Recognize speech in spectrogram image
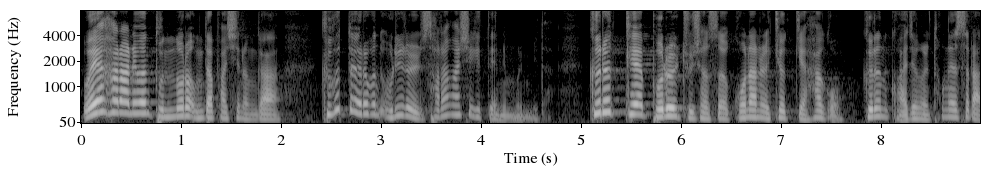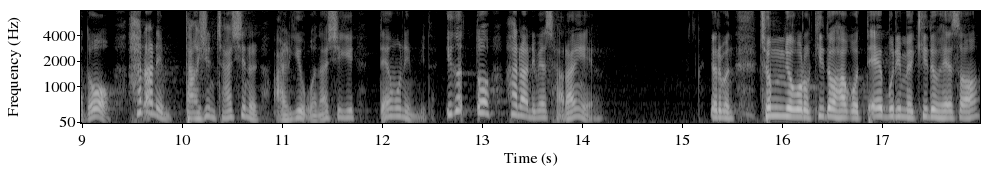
왜 하나님은 분노로 응답하시는가? 그것도 여러분 우리를 사랑하시기 때문입니다. 그렇게 벌을 주셔서 고난을 겪게 하고 그런 과정을 통해서라도 하나님 당신 자신을 알기 원하시기 때문입니다. 이것도 하나님의 사랑이에요. 여러분 정력으로 기도하고 떼부리며 기도해서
